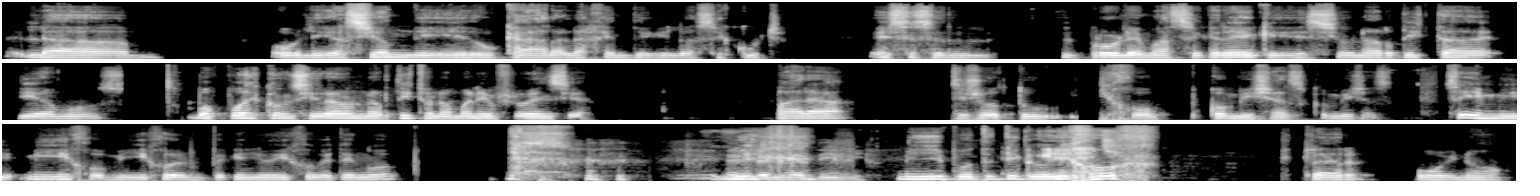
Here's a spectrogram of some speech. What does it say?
la obligación de educar a la gente que los escucha. Ese es el, el problema. Se cree que si un artista, digamos, vos podés considerar a un artista una mala influencia para, sé yo, tu hijo, comillas, comillas. Sí, mi, mi hijo, mi hijo, el pequeño hijo que tengo. mi, mi, hipotético hijo. claro. Uy, no,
